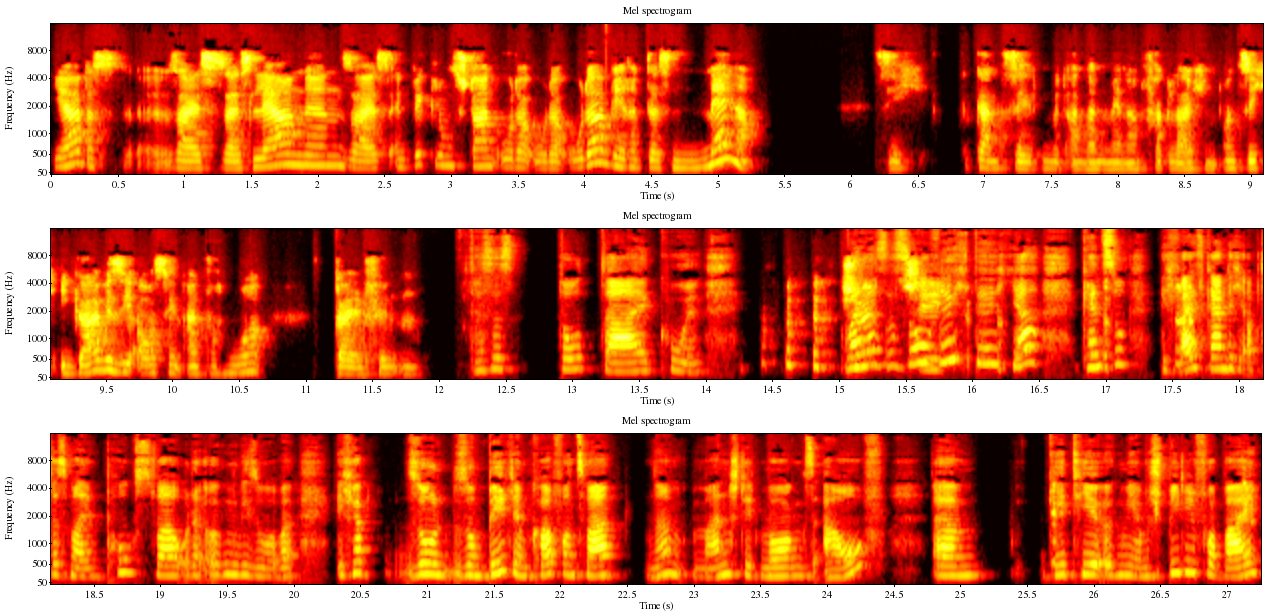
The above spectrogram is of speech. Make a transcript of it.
Ja, das, äh, sei es, sei es Lernen, sei es Entwicklungsstand oder, oder, oder, währenddessen Männer sich ganz selten mit anderen Männern vergleichen und sich, egal wie sie aussehen, einfach nur geil finden. Das ist total cool. Mann, das ist so wichtig, ja. Kennst du, ich weiß gar nicht, ob das mal ein Post war oder irgendwie so, aber ich habe so, so ein Bild im Kopf und zwar, ne, Mann steht morgens auf, ähm, geht hier irgendwie am Spiegel vorbei,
